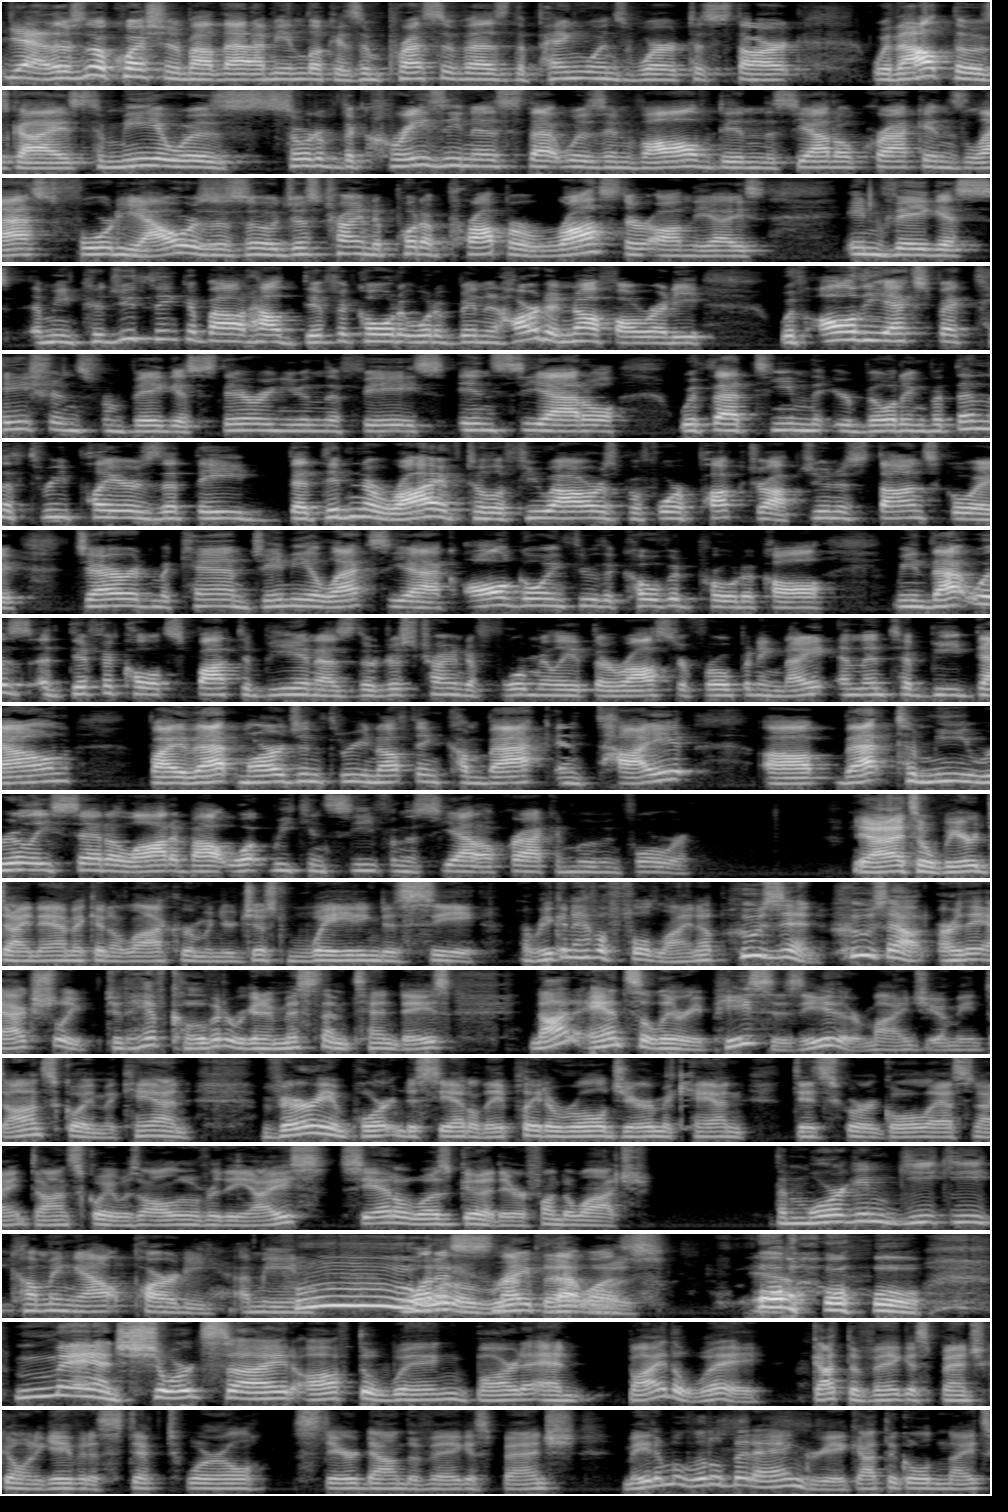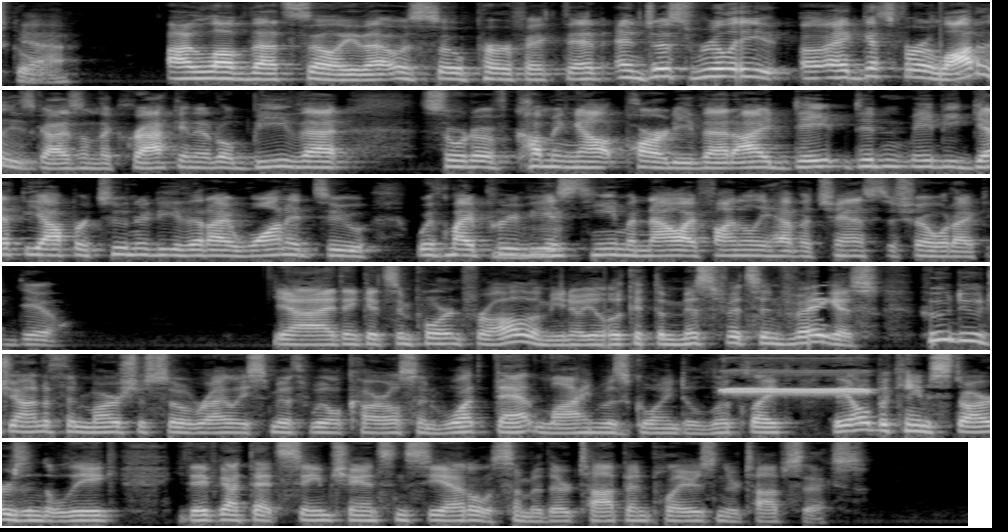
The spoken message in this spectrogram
Yeah, there's no question about that. I mean, look, as impressive as the Penguins were to start, without those guys, to me, it was sort of the craziness that was involved in the Seattle Kraken's last 40 hours or so, just trying to put a proper roster on the ice in Vegas. I mean, could you think about how difficult it would have been? Hard enough already with all the expectations from Vegas staring you in the face in Seattle with that team that you're building, but then the three players that they that didn't arrive till a few hours before puck drop, Joonas Donskoi, Jared McCann, Jamie Oleksiak, all going through the COVID protocol. I mean, that was a difficult spot to be in as they're just trying to formulate their roster for opening night, and then to be down by that margin, three nothing, come back and tie it. Uh, that to me really said a lot about what we can see from the Seattle Kraken moving forward. Yeah, it's a weird dynamic in a locker room when you're just waiting to see are we going to have a full lineup? Who's in? Who's out? Are they actually, do they have COVID? Are we going to miss them 10 days? Not ancillary pieces either, mind you. I mean, Donskoi, McCann, very important to Seattle. They played a role. Jared McCann did score a goal last night. Donskoi was all over the ice. Seattle was good. They were fun to watch. the Morgan Geekie coming out party. I mean, Ooh, what, what a snipe that that was. was. Yeah. Oh man, short side off the wing, Barta. And by the way, got the Vegas bench going. He gave it a stick twirl, stared down the Vegas bench, made him a little bit angry. It got the Golden Knights going. Yeah. I love that silly. That was so perfect. And and just really uh, I guess for a lot of these guys on the Kraken it'll be that sort of coming out party that I date didn't maybe get the opportunity that I wanted to with my previous team and now I finally have a chance to show what I can do. Yeah, I think it's important for all of them. You know, you look at the misfits in Vegas. Who knew Jonathan Marchessault, Reilly Smith, Will Karlsson, what that line was going to look like? They all became stars in the league. They've got that same chance in Seattle with some of their top end players in their top six.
